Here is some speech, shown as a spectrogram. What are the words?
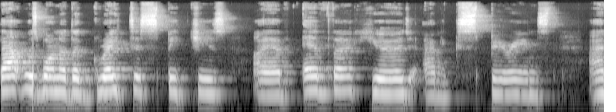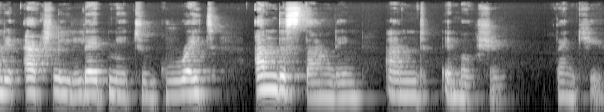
that was one of the greatest speeches I have ever heard and experienced, and it actually led me to great understanding and emotion. Thank you.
